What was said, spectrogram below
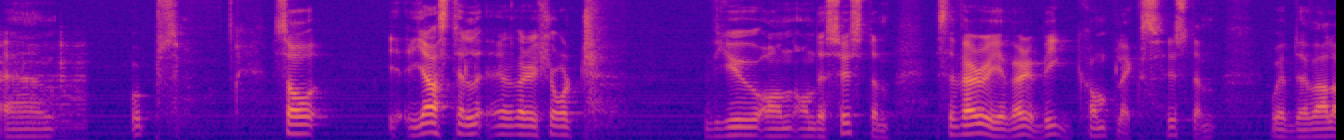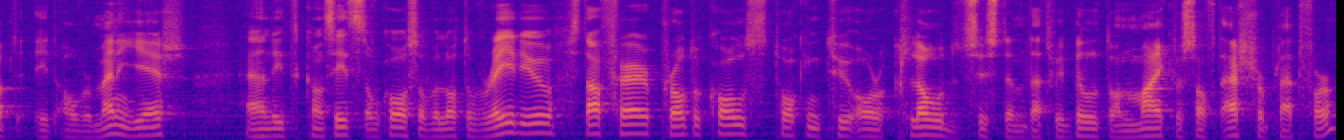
Um, oops. So just a, a, very short view on, on the system. It's a very, very big, complex system. We've developed it over many years and it consists of course of a lot of radio stuff here, protocols, talking to our cloud system that we built on Microsoft Azure platform,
